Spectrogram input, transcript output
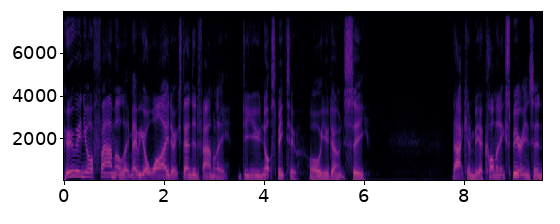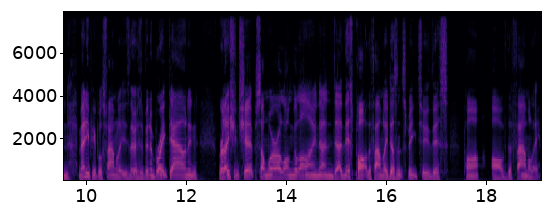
Who in your family, maybe your wider extended family, do you not speak to or you don't see? That can be a common experience in many people's families. There has been a breakdown in relationship somewhere along the line, and uh, this part of the family doesn't speak to this part of the hmm. family.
